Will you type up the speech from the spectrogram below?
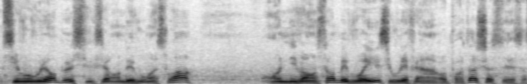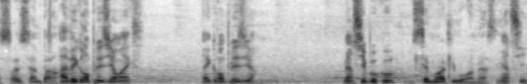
Si vous voulez, on peut se fixer rendez-vous un soir. On y va ensemble et vous voyez, si vous voulez faire un reportage, ça, ça serait sympa. Avec grand plaisir, Max. Avec grand plaisir. Merci beaucoup. C'est moi qui vous remercie. Merci.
